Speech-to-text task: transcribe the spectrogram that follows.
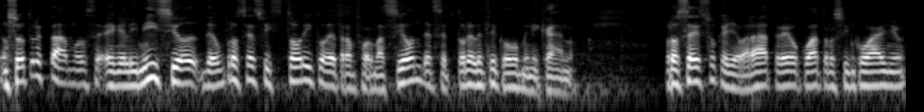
nosotros estamos en el inicio de un proceso histórico de transformación del sector eléctrico dominicano. Proceso que llevará tres o cuatro o cinco años,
